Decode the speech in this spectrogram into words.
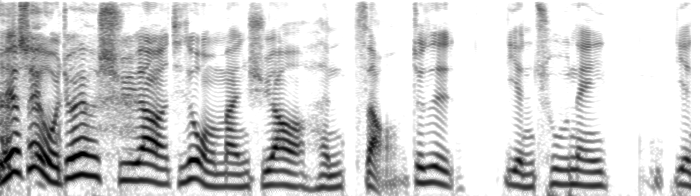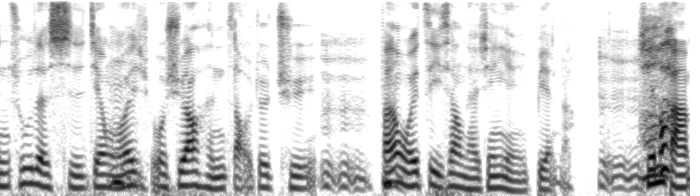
没有，所以我就会需要，其实我们蛮需要很早，就是演出那一。演出的时间，我会我需要很早就去，嗯嗯嗯，反正我会自己上台先演一遍啦，嗯嗯嗯，先把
